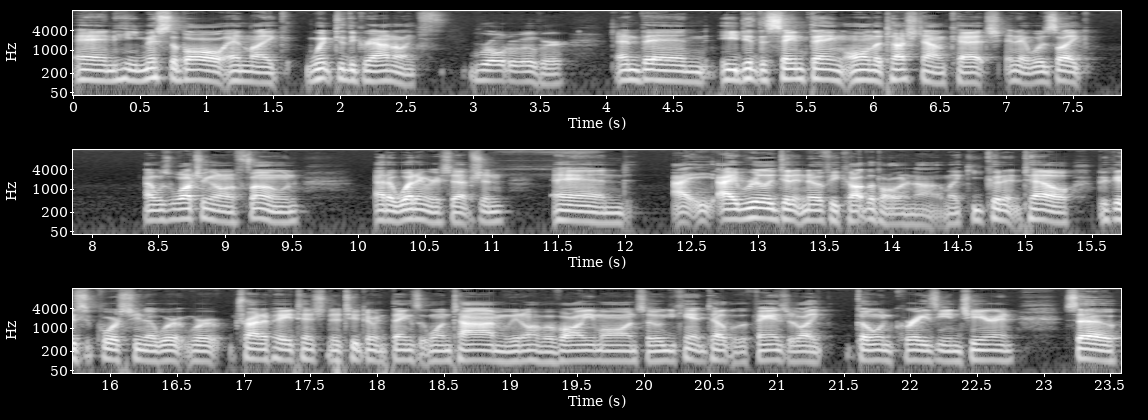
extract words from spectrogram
and he missed the ball and like went to the ground and like rolled over, and then he did the same thing on the touchdown catch, and it was like I was watching on a phone at a wedding reception, and I I really didn't know if he caught the ball or not. Like you couldn't tell because of course you know we're we're trying to pay attention to two different things at one time. We don't have a volume on, so you can't tell that the fans are like going crazy and cheering. So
